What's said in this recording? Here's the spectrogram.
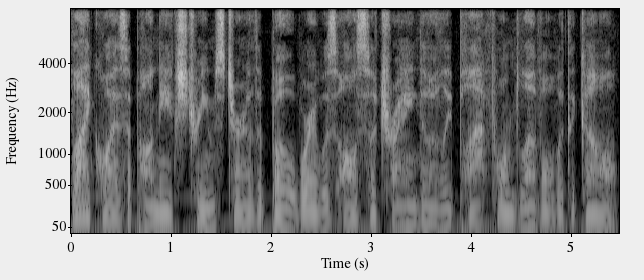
Likewise, upon the extreme stern of the boat, where it was also triangularly platformed level with the gunwale,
